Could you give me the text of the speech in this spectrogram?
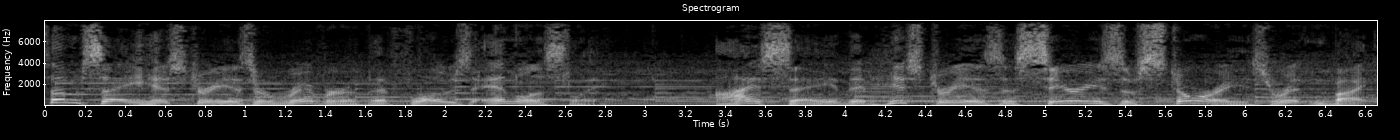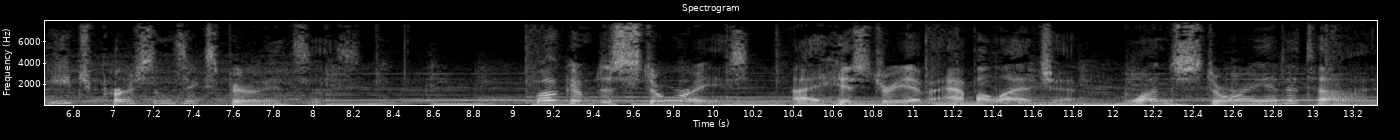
Some say history is a river that flows endlessly. I say that history is a series of stories written by each person's experiences. Welcome to Stories, a history of Appalachia, one story at a time.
